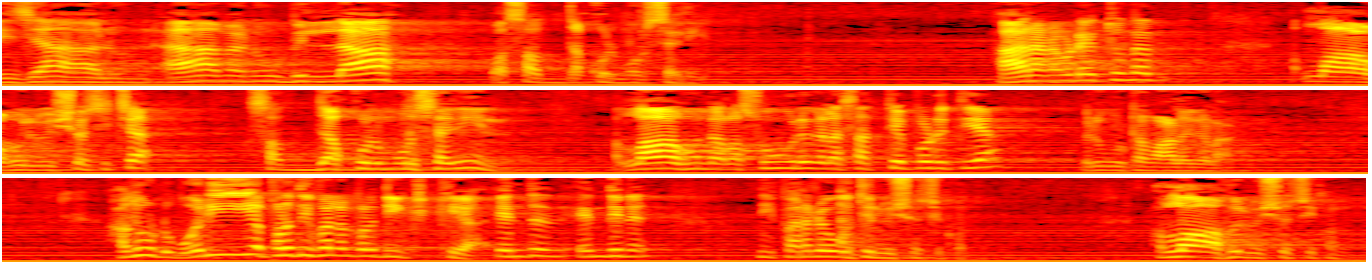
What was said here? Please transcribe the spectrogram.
റിജാലുൻ ആമനു ബില്ലാഹ് വസദ്ദഖുൽ ആരാണ് അവിടെ എത്തുന്നത്? അള്ളാഹുൽ വിശ്വസിച്ച സദ്ദഖുൽ മുർസലീൻ. അള്ളാഹുന്റെ റസൂലുകളെ സത്യപ്പെടുത്തിയ ഒരു കൂട്ടം ആളുകളാണ്. അതുകൊണ്ട് വലിയ പ്രതിഫലം പ്രതീക്ഷിക്കുക. എന്ത് എന്തിന്? നീ പരലോകത്തിൽ വിശ്വസിക്കുന്നു. അള്ളാഹുൽ വിശ്വസിക്കുന്നു.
